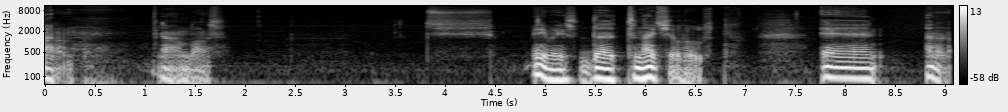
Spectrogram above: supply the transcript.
I don't. know. No, I'm lost anyways, the Tonight Show host, and I don't know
